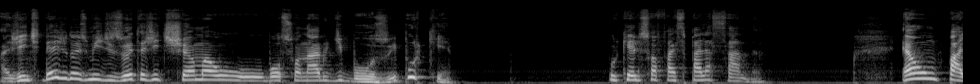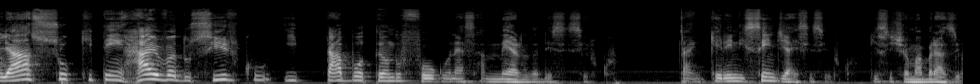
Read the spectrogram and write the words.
a gente desde 2018 a gente chama o Bolsonaro de Bozo. E por quê? Porque ele só faz palhaçada. É um palhaço que tem raiva do circo e tá botando fogo nessa merda desse circo. Tá querendo incendiar esse circo, que se chama Brasil.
